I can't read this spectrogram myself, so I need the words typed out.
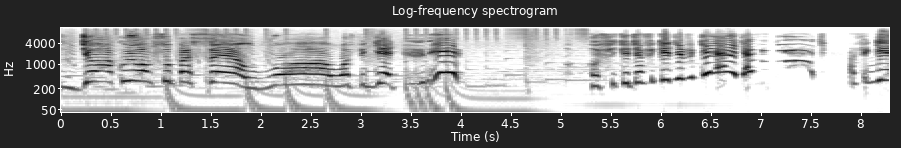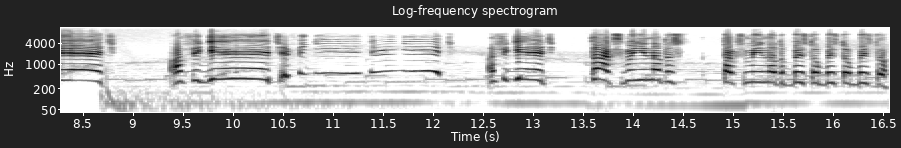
Дякую вам, Суперсел! Вау, офігеть! І... Офігеть, офігеть, офігеть, офігеть! Офігеть! Офігеть, офігеть, офігеть! Офігеть! Так, мені надо... с- Так, мені надо быстро, быстро, быстро.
